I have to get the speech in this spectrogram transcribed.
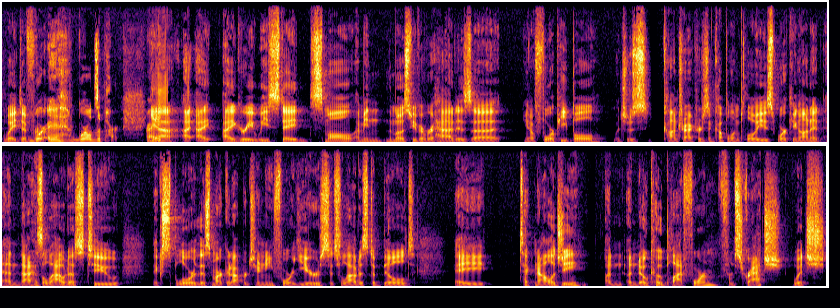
way different. Eh, worlds apart. Right? Yeah, I, I, I, agree. We stayed small. I mean, the most we've ever had is, uh, you know, four people, which was contractors and a couple employees working on it. And that has allowed us to explore this market opportunity for years. It's allowed us to build a technology, a, a no code platform from scratch, which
